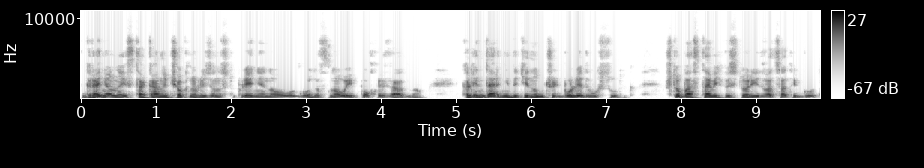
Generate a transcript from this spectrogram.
Граненые стаканы чокнули за наступление Нового года с новой эпохой заодно. Календарь не дотянул чуть более двух суток, чтобы оставить в истории двадцатый год.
